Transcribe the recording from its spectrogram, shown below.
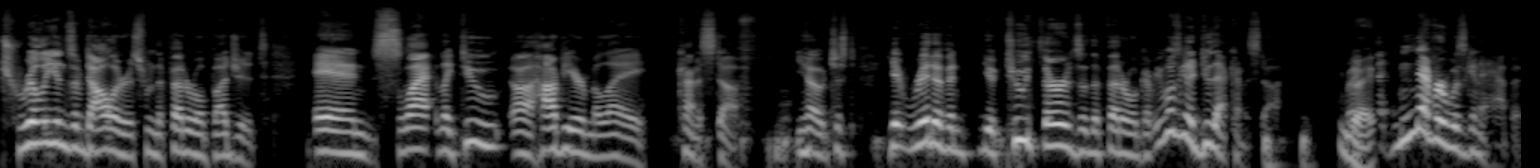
trillions of dollars from the federal budget and slap like do uh, Javier Milei kind of stuff. You know, just get rid of and you know, two thirds of the federal government. He wasn't going to do that kind of stuff. Right? right. That never was going to happen.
